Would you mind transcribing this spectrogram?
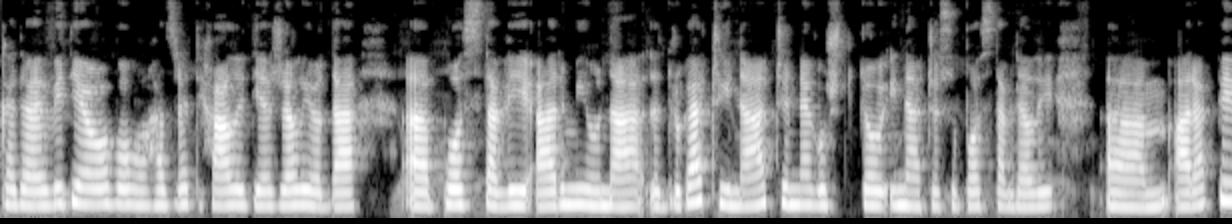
Kada je vidio ovo, Hazreti Halid je želio da postavi armiju na drugačiji način nego što inače su postavljali um, Arapi.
